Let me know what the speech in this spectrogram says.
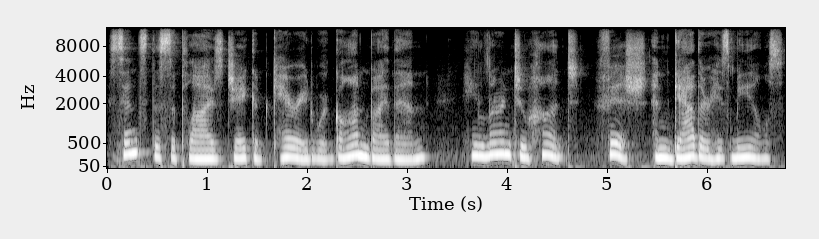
Since the supplies Jacob carried were gone by then, he learned to hunt, fish, and gather his meals.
